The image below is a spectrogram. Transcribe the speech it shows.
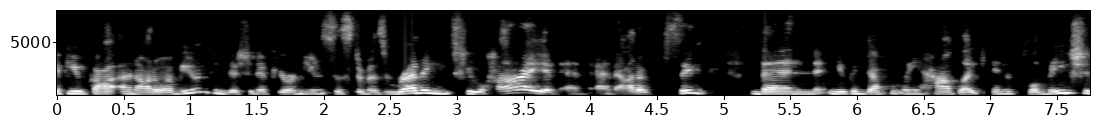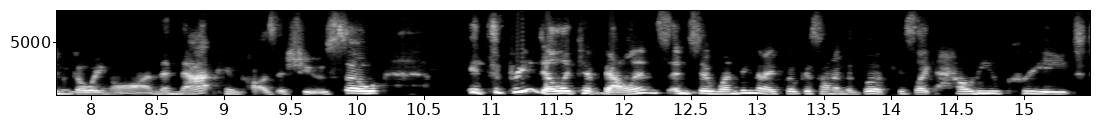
if you've got an autoimmune condition, if your immune system is revving too high and, and, and out of sync, then you can definitely have like inflammation going on and that can cause issues. So it's a pretty delicate balance. And so, one thing that I focus on in the book is like, how do you create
